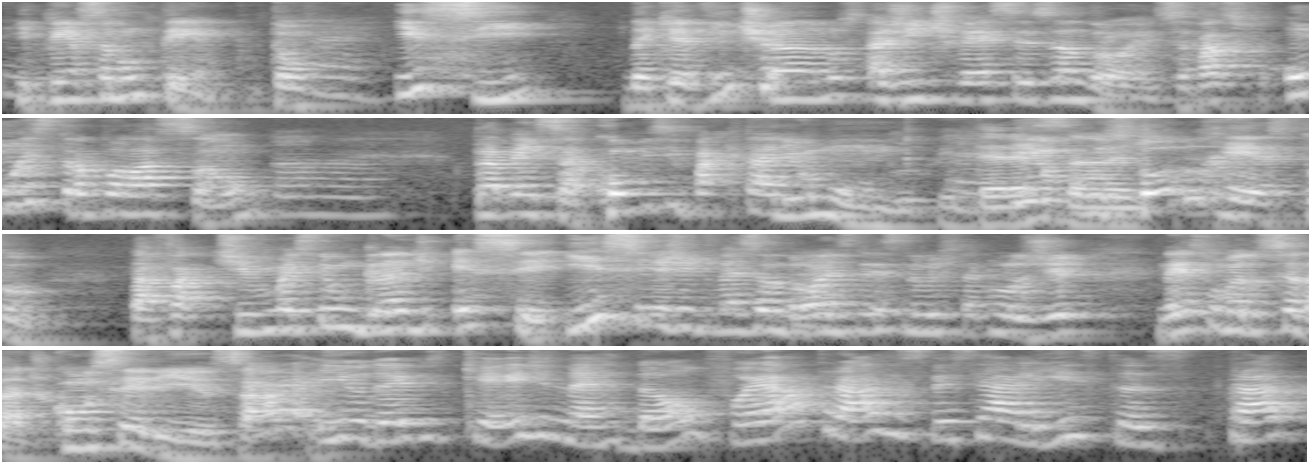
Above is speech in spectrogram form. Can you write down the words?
e pensa num tempo. Então, É. e se daqui a 20 anos a gente tivesse esses androides? Você faz uma extrapolação pra pensar como isso impactaria o mundo. E Interessante. eu, todo o resto tá factível, mas tem um grande EC. E se a gente tivesse androides nesse nível de tecnologia, nesse momento da sociedade? Como seria, sabe? É, e o David Cage, nerdão, foi atrás de especialistas pra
